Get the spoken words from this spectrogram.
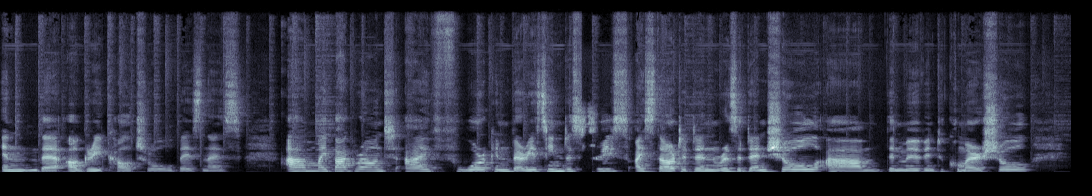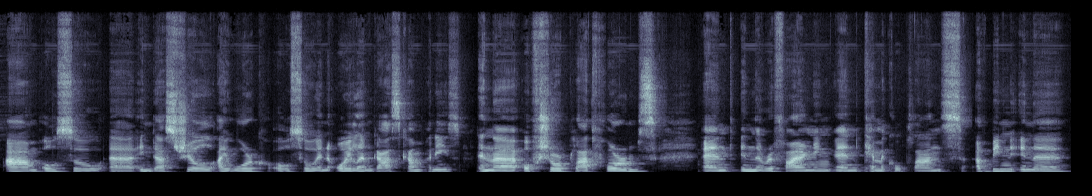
in the agricultural business. Um, my background, I've worked in various industries. I started in residential, um, then moved into commercial, um, also uh, industrial. I work also in oil and gas companies and uh, offshore platforms and in the refining and chemical plants. I've been in a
